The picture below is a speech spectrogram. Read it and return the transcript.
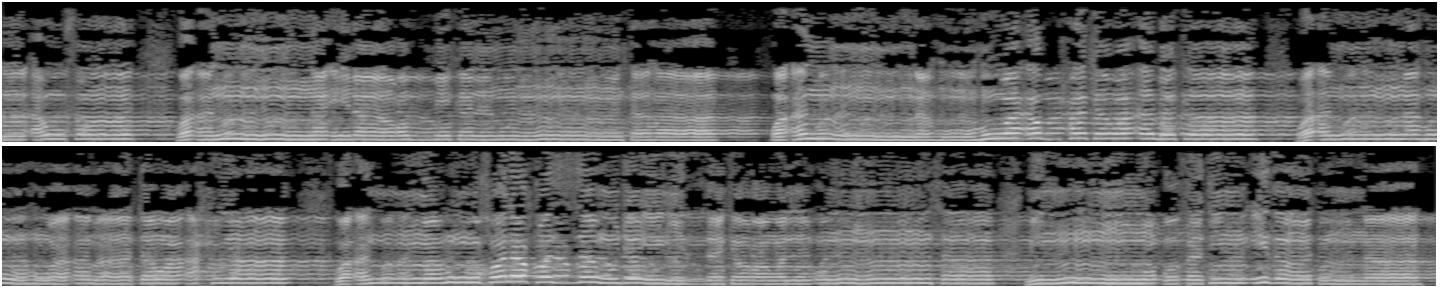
الأوفى وأن إلى ربك المنتهى وأنه هو أضحك وأبكى وأنه هو أمات وأحيا وأنه خلق الزوجين الذكر والأنثى من نطفة إذا تمنى.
